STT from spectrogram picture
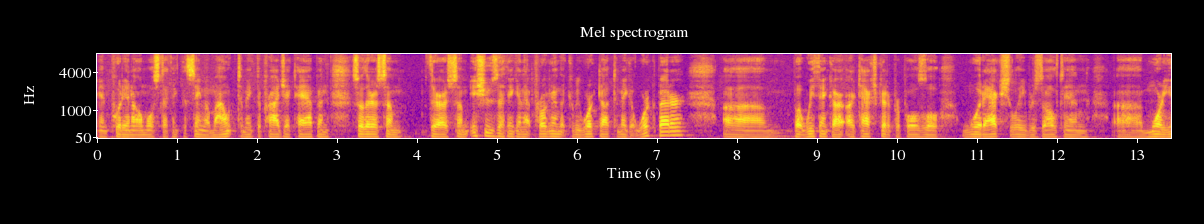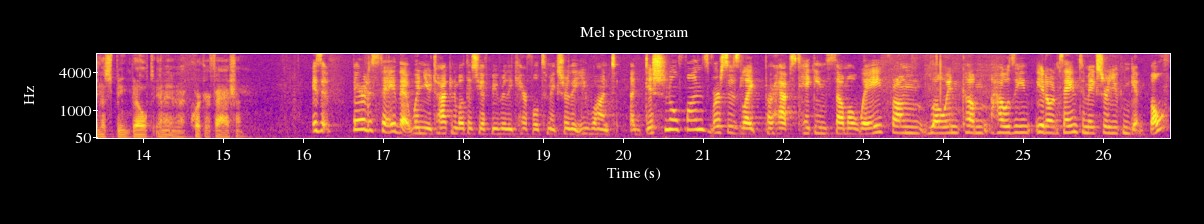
and put in almost, I think, the same amount to make the project happen. So there are some there are some issues, I think, in that program that could be worked out to make it work better. Um, but we think our, our, tax credit proposal would actually result in uh, more units being built in, in a quicker fashion. Is it fair to say that when you're talking about this, you have to be really careful to make sure that you want additional funds versus like perhaps taking some away from low income housing, you know what I'm saying, to make sure you can get both?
